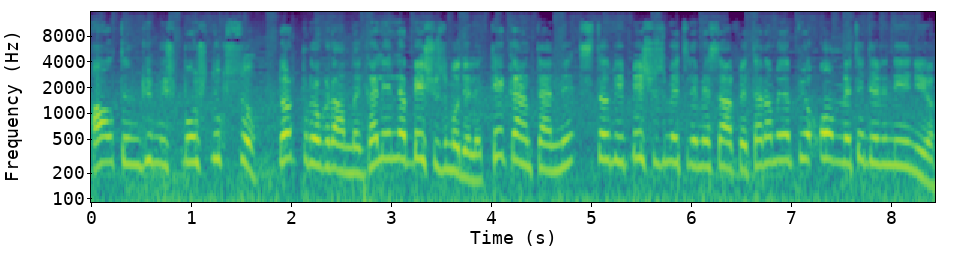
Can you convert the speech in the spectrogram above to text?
Altın, gümüş, boşluk, su. 4 programlı Galena 500 modeli. Tek antenli, stabil 500 metre mesafe tarama yapıyor. 10 metre derinliğe iniyor.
